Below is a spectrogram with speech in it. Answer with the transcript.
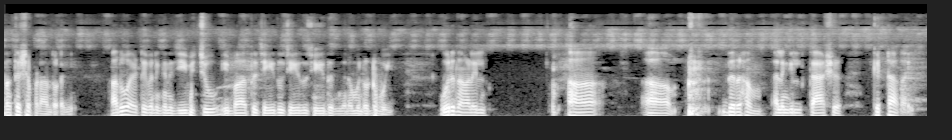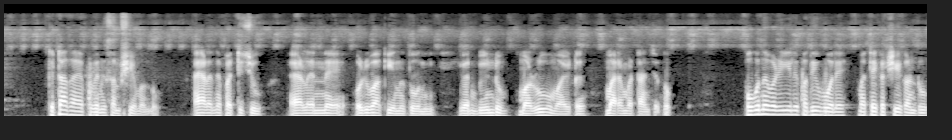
പ്രത്യക്ഷപ്പെടാൻ തുടങ്ങി. അതുമായിട്ട് ഇവൻ ഇങ്ങനെ ജീവിച്ചു ഇബാദത്ത് ചെയ്തു ചെയ്തു ചെയ്ത് ഇങ്ങനെ മുന്നോട്ട് പോയി. ഒരു നാളിൽ ആ, ദിർഹം അല്ലെങ്കിൽ കാഷ് കിട്ടാതായി. കിട്ടാതായപ്പോൾ ഇവന് സംശയം വന്നു. അയാൾ എന്നെ പറ്റിച്ചു. അയാൾ എന്നെ ഒഴിവാക്കി എന്ന് തോന്നി. ഇവൻ വീണ്ടും മഴുവുമായിട്ട് മരം വെട്ടാൻ ചെന്നു. പോകുന്ന വഴിയിൽ പതിവ് പോലെ മറ്റേ കക്ഷിയെ കണ്ടു.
